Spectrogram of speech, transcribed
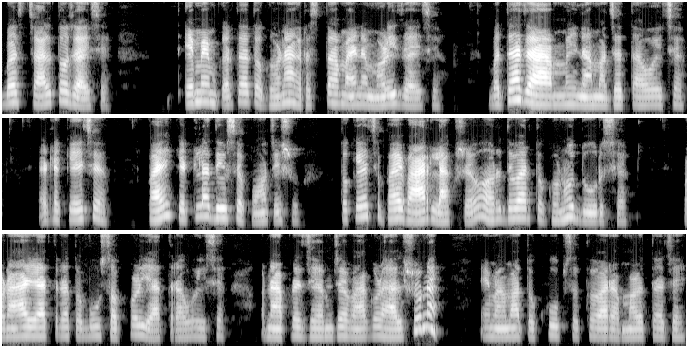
બસ ચાલતો જાય છે. એમ એમ કરતાં તો ઘણા રસ્તામાં એને મળી જાય છે. બધા જ આ મહિનામાં જતા હોય છે. એટલે કહે છે, ભાઈ, કેટલા દિવસે પહોંચીશું? તો કહે છે, ભાઈ, વાર લાગશે હો, હરિદ્વાર તો ઘણું દૂર છે. પણ આ યાત્રા તો બહુ સફળ યાત્રા હોય છે અને આપણે જેમ જેમ આગળ હાલશું ને, એમાં તો ખૂબ સથવારા મળતા જાય.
